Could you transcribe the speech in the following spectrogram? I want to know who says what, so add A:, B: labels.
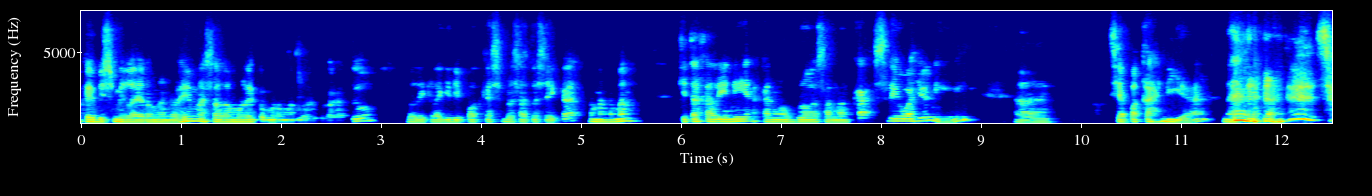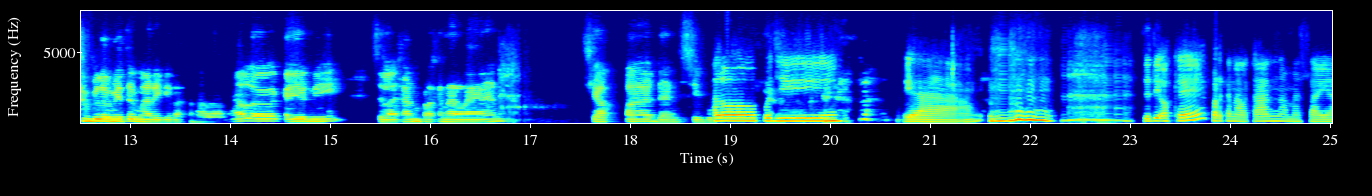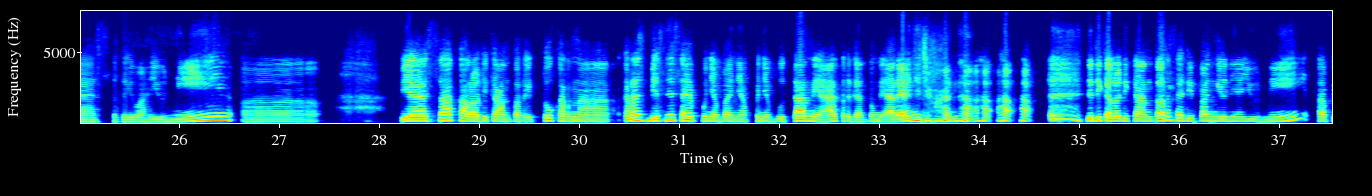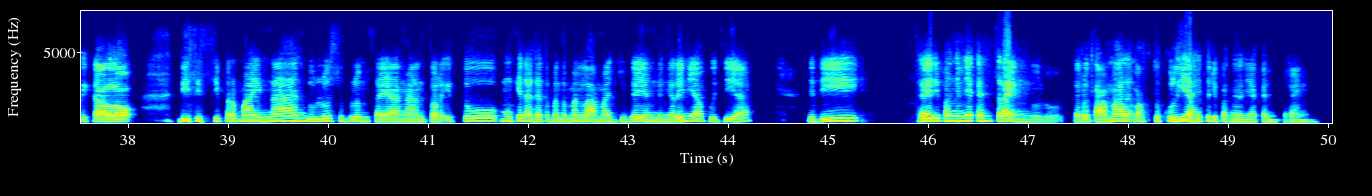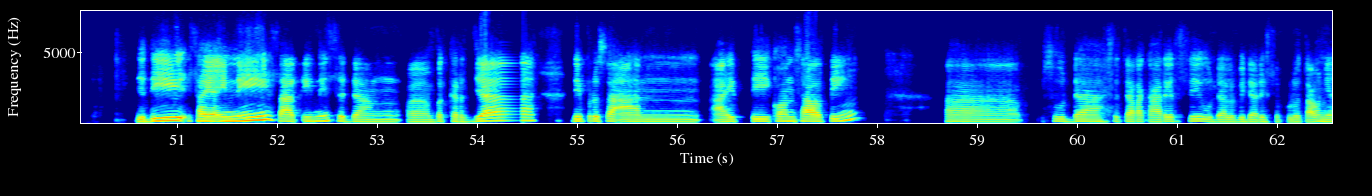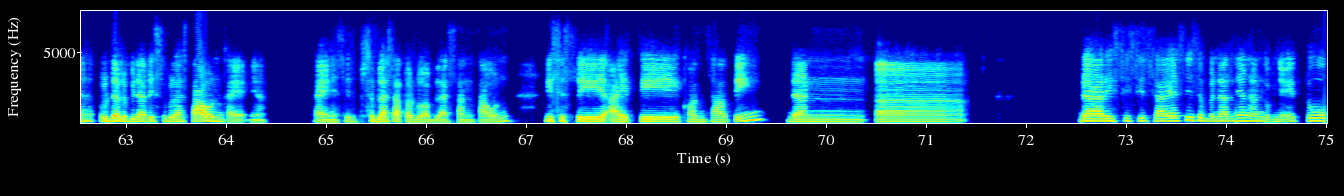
A: Oke, bismillahirrahmanirrahim. Assalamualaikum warahmatullahi wabarakatuh. Balik lagi di podcast Bersatu Serikat. Teman-teman, kita kali ini akan ngobrol sama Kak Sri Wahyuni. Uh, siapakah dia? Nah, sebelum itu mari kita kenalan. Halo Kak Yuni, silakan perkenalan. Siapa dan sibuk?
B: Halo Puji. ya. Jadi oke, okay, perkenalkan nama saya Sri Wahyuni. Uh, biasa kalau di kantor itu karena karena biasanya saya punya banyak penyebutan ya tergantung di areanya di mana. Jadi kalau di kantor saya dipanggilnya Yuni, tapi kalau di sisi permainan dulu sebelum saya ngantor itu mungkin ada teman-teman lama juga yang dengerin ya Puji ya. Jadi saya dipanggilnya kencreng dulu, terutama waktu kuliah itu dipanggilnya kencreng. Jadi saya ini saat ini sedang uh, bekerja di perusahaan IT consulting uh, sudah secara karir sih udah lebih dari 10 tahun ya, udah lebih dari 11 tahun kayaknya. Kayaknya sih 11 atau 12-an tahun di sisi IT consulting dan uh, dari sisi saya sih sebenarnya nganggapnya itu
